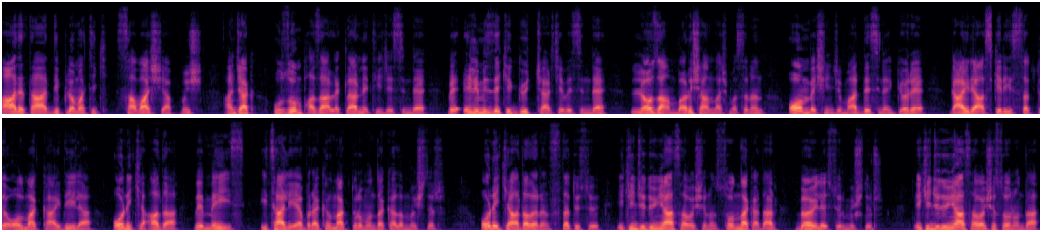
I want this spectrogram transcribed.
adeta diplomatik savaş yapmış ancak uzun pazarlıklar neticesinde ve elimizdeki güç çerçevesinde Lozan Barış Anlaşması'nın 15. maddesine göre gayri askeri statüde olmak kaydıyla 12 ada ve Meis İtalya'ya bırakılmak durumunda kalınmıştır. 12 adaların statüsü 2. Dünya Savaşı'nın sonuna kadar böyle sürmüştür. 2. Dünya Savaşı sonunda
